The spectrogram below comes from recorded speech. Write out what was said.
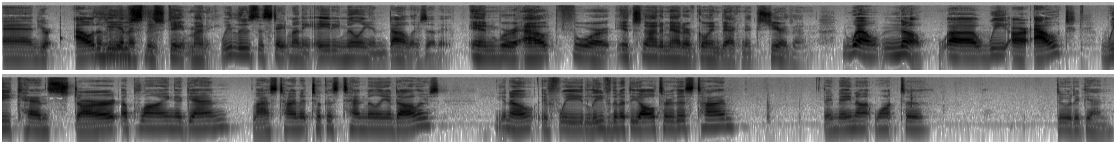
And you're out of the Lose MSBA. the state money. We lose the state money, $80 million of it. And we're out for, it's not a matter of going back next year then. Well, no. Uh, we are out. We can start applying again. Last time it took us $10 million. You know, if we leave them at the altar this time, they may not want to do it again.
